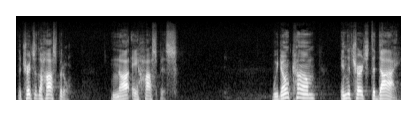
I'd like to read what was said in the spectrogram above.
The church is a hospital, not a hospice. We don't come in the church to die.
